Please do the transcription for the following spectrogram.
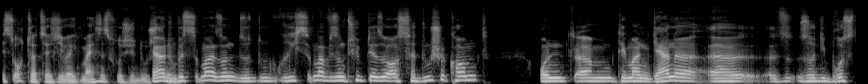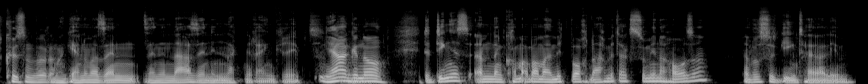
ist auch tatsächlich, weil ich meistens frische Dusche Ja, du bist immer so ein, du, du riechst immer wie so ein Typ, der so aus der Dusche kommt und ähm, dem man gerne äh, so, die Brust küssen Wo würde. man gerne mal sein, seine Nase in den Nacken reingräbt. Ja, genau. Das Ding ist, ähm, dann komm aber mal Mittwoch nachmittags zu mir nach Hause, dann wirst du das Gegenteil erleben.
